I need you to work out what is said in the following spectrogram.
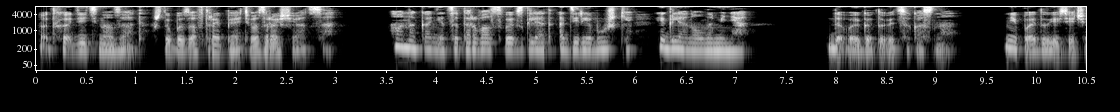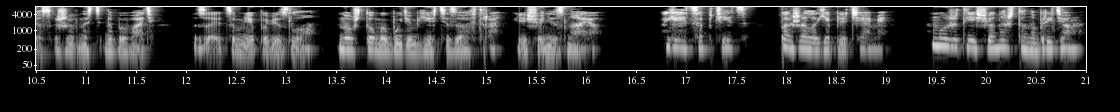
«Отходить назад, чтобы завтра опять возвращаться». Он, наконец, оторвал свой взгляд от деревушки и глянул на меня. «Давай готовиться ко сну. Не пойду я сейчас живность добывать. Зайцам мне повезло, но что мы будем есть завтра, еще не знаю». «Яйца птиц», – пожала я плечами. «Может, еще на что набредем?»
